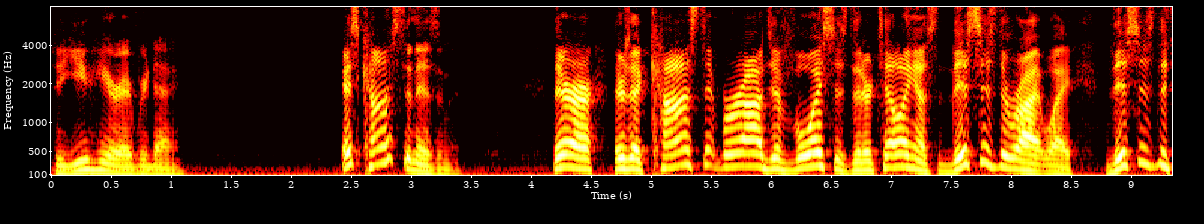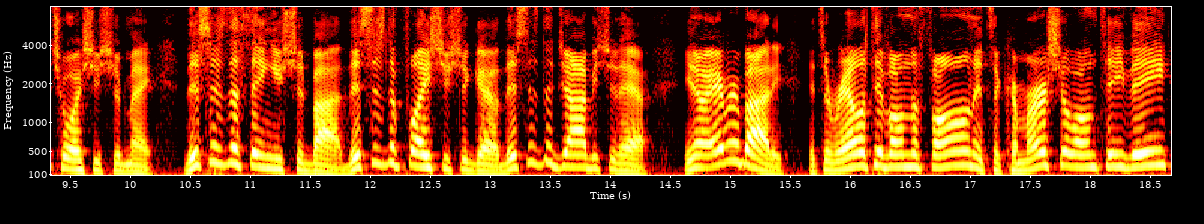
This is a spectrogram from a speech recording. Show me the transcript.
do you hear every day? It's constant, isn't it? There are, there's a constant barrage of voices that are telling us this is the right way. This is the choice you should make. This is the thing you should buy. This is the place you should go. This is the job you should have. You know, everybody. It's a relative on the phone. It's a commercial on TV.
